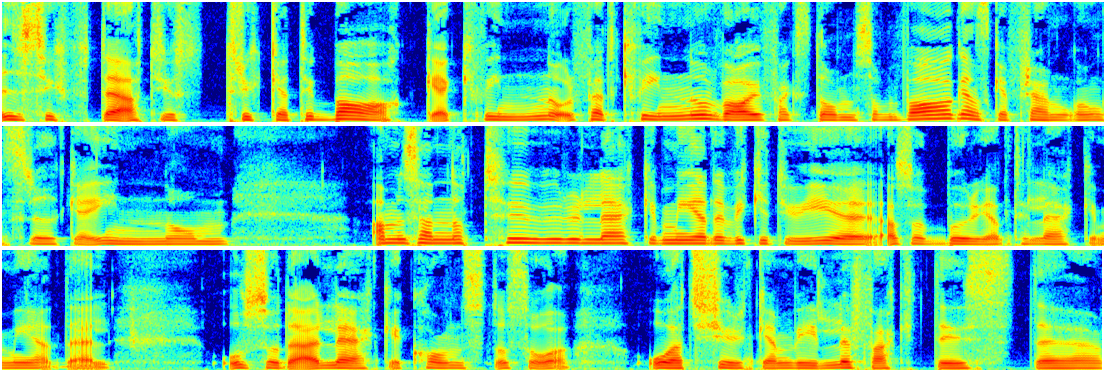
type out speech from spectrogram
i syfte att just trycka tillbaka kvinnor. För att kvinnor var ju faktiskt de som var ganska framgångsrika inom ja, men så naturläkemedel, vilket ju är alltså början till läkemedel och så där, läkekonst och så. Och att kyrkan ville faktiskt eh,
